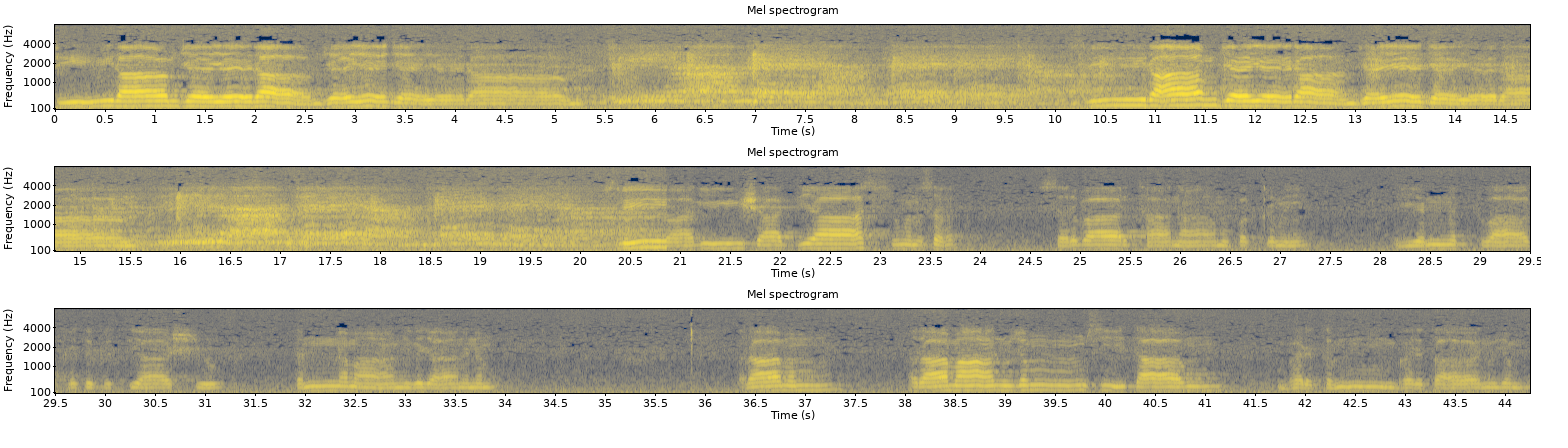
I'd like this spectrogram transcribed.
श्री राम जय राम जय जय राम। श्री राम जय राम जय जय राम। श्री वागीशाद्या सुमनसः सर्वार्थानामुपक्रमे यन्नत्वा कृतकृत्याश्रु तन्नमामि गजाननम्। रामम् रामानुजम् सीताम् भरतम् भरतानुजम्।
